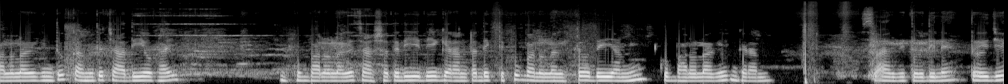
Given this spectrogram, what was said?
ভালো লাগে কিন্তু, আমি তো চা দিয়েও খাই। খুব ভালো লাগে, চার সাথে দিয়ে দিয়ে গ্রানটা দেখতে খুব ভালো লাগে। তো দিই আমি, খুব ভালো লাগে গ্রান চায়ের ভিতরে দিলে। তো এই যে,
